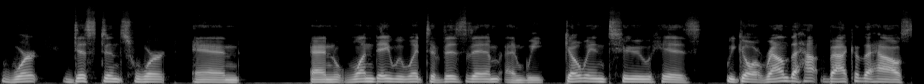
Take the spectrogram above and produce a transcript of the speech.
work, distance work, and and one day we went to visit him, and we go into his, we go around the back of the house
